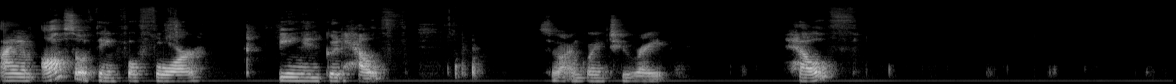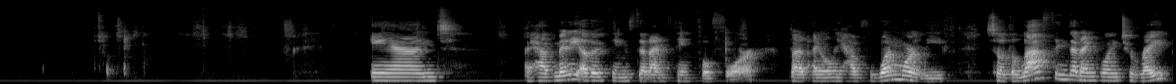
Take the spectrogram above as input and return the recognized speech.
I am also thankful for being in good health. So I'm going to write health. And I have many other things that I'm thankful for, but I only have one more leaf. So the last thing that I'm going to write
